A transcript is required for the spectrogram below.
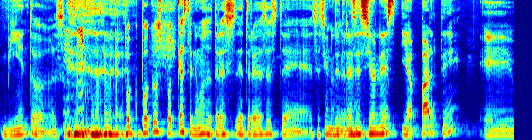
Vientos. Po- pocos podcasts tenemos de tres, de tres este, sesiones. De tres sesiones y aparte eh,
